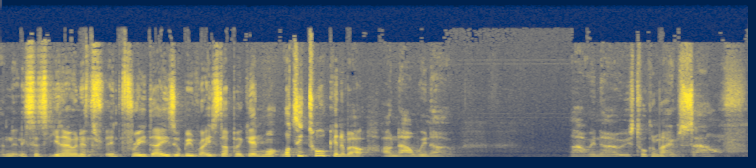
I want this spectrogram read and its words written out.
And he says, you know, in, th- in three days it'll be raised up again. What, what's he talking about? Oh, now we know. Now we know. He's talking about himself.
